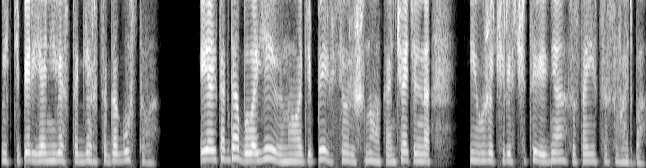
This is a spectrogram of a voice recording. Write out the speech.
«Ведь теперь я невеста герцога Густава. Я и тогда была ею, но теперь все решено окончательно, и уже через четыре дня состоится свадьба».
